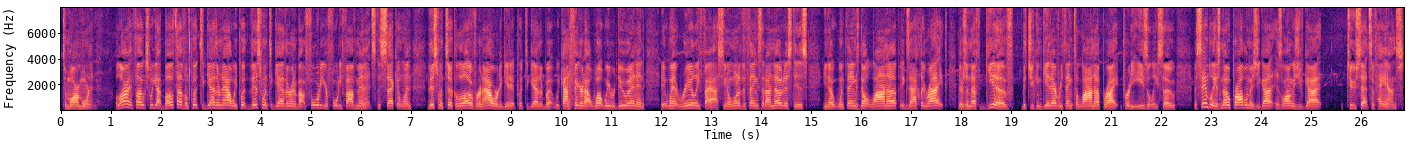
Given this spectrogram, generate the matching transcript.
tomorrow morning. Well, all right, folks, we got both of them put together now. We put this one together in about 40 or 45 minutes. The second one, this one took a little over an hour to get it put together, but we kind of figured out what we were doing and it went really fast. You know, one of the things that I noticed is, you know, when things don't line up exactly right, there's enough give that you can get everything to line up right pretty easily. So assembly is no problem as you got as long as you've got two sets of hands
